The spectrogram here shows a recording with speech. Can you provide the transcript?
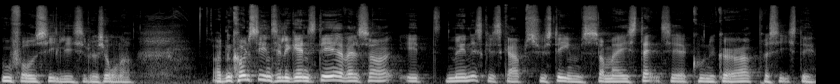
uforudsigelige situationer. Og den kunstige intelligens, det er vel så et menneskeskabt system, som er i stand til at kunne gøre præcis det.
